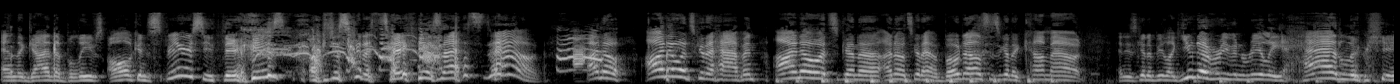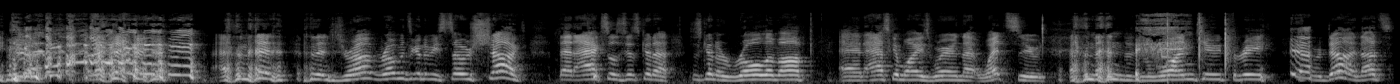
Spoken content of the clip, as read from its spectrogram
and the guy that believes all conspiracy theories are just gonna take his ass down. I know. I know what's gonna happen. I know what's gonna. I know what's gonna happen. Bo Dallas is gonna come out. And he's gonna be like, "You never even really had leukemia," and then, and then Drum, Roman's gonna be so shocked that Axel's just gonna just gonna roll him up and ask him why he's wearing that wetsuit, and then one, two, three, we're done. That's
